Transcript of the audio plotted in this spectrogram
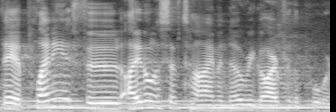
They have plenty of food, idleness of time, and no regard for the poor.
